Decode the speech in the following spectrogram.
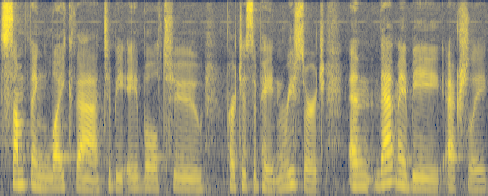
something like that, to be able to participate in research. And that may be actually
